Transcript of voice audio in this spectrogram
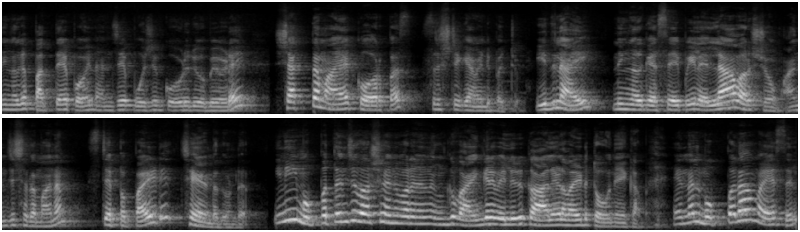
നിങ്ങൾക്ക് പത്ത് പോയിന്റ് അഞ്ച് പൂജ്യം കോടി രൂപയുടെ ശക്തമായ കോർപ്പസ് സൃഷ്ടിക്കാൻ വേണ്ടി പറ്റും. ഇതിനായി നിങ്ങൾക്ക് എസ് ഐ പിയിൽ എല്ലാ വർഷവും അഞ്ച് ശതമാനം സ്റ്റെപ്പ് അപ്പ് ആയിട്ട് ചെയ്യേണ്ടതുണ്ട്. ഇനി മുപ്പത്തഞ്ച് വർഷം എന്ന് പറയുന്നത് നിങ്ങൾക്ക് ഭയങ്കര വലിയൊരു കാലയളവായിട്ട് തോന്നിയേക്കാം. എന്നാൽ മുപ്പതാം വയസ്സിൽ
